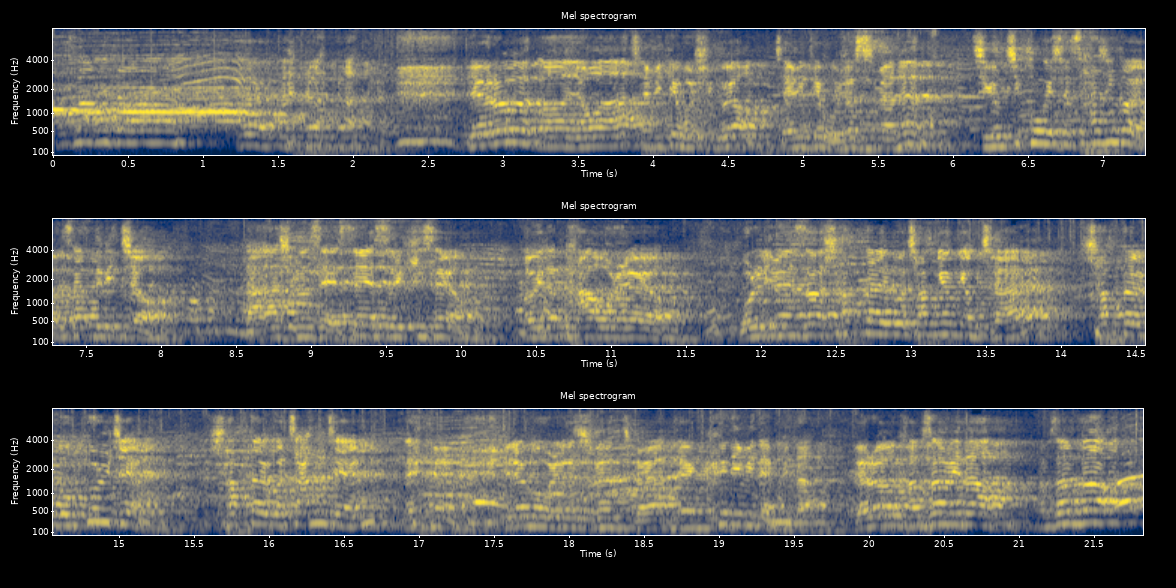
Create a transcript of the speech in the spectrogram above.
감사합니다. 네. 예, 여러분 재밌게 보시고요. 재밌게 보셨으면은 지금 찍고 계신 사진과 영상들 있죠. 나가시면서 SNS를 키세요. 거기다 다 올려요. 올리면서 샵 달고 청년경찰, 샵 달고 꿀잼, 샵 달고 짱잼 네, 이런 거 올려주시면 저희한테 큰 힘이 됩니다. 여러분 감사합니다. 감사합니다.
